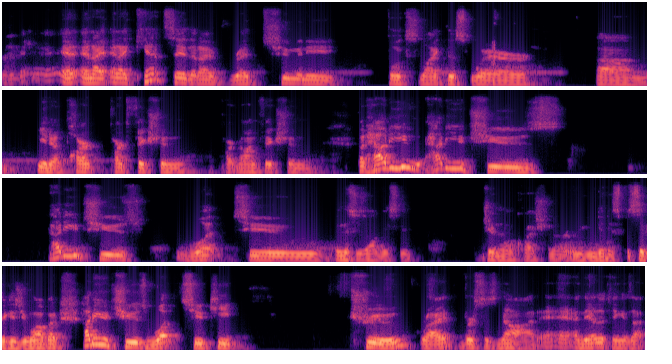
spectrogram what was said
and, and I and I can't say that I've read too many books like this where, um, you know, part part fiction, part nonfiction. But how do you how do you choose? How do you choose what to? And this is obviously general question, or you can get as specific as you want. But how do you choose what to keep true, right, versus not? And, the other thing is that,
